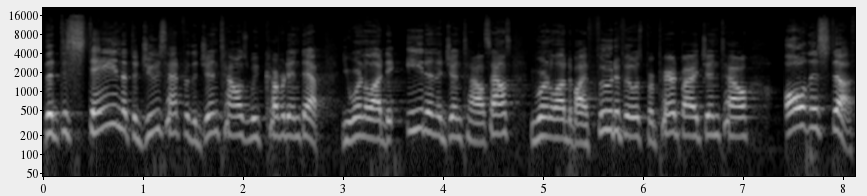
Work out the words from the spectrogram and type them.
The disdain that the Jews had for the Gentiles, we've covered in depth. You weren't allowed to eat in a Gentile's house. You weren't allowed to buy food if it was prepared by a Gentile. All this stuff.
